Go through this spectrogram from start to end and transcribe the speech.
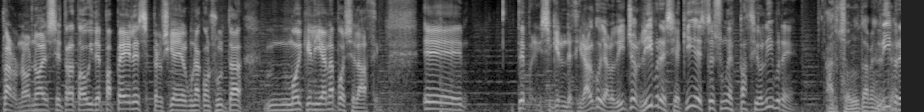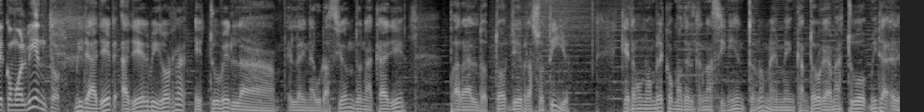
Claro, no, no se trata hoy de papeles, pero si hay alguna consulta mm, moekeliana, pues se la hacen. Eh, si quieren decir algo, ya lo he dicho, libre, si aquí esto es un espacio libre, Absolutamente. libre como el viento. Mira, ayer, ayer Vigorra, estuve en la, en la inauguración de una calle para el doctor Yebra Sotillo, que era un hombre como del Renacimiento, ¿no? Me, me encantó porque además estuvo, mira, eh,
